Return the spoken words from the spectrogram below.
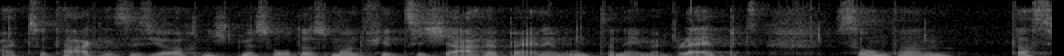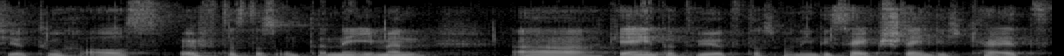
heutzutage ist es ja auch nicht mehr so, dass man 40 Jahre bei einem Unternehmen bleibt, sondern dass hier durchaus öfters das Unternehmen äh, geändert wird, dass man in die Selbstständigkeit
